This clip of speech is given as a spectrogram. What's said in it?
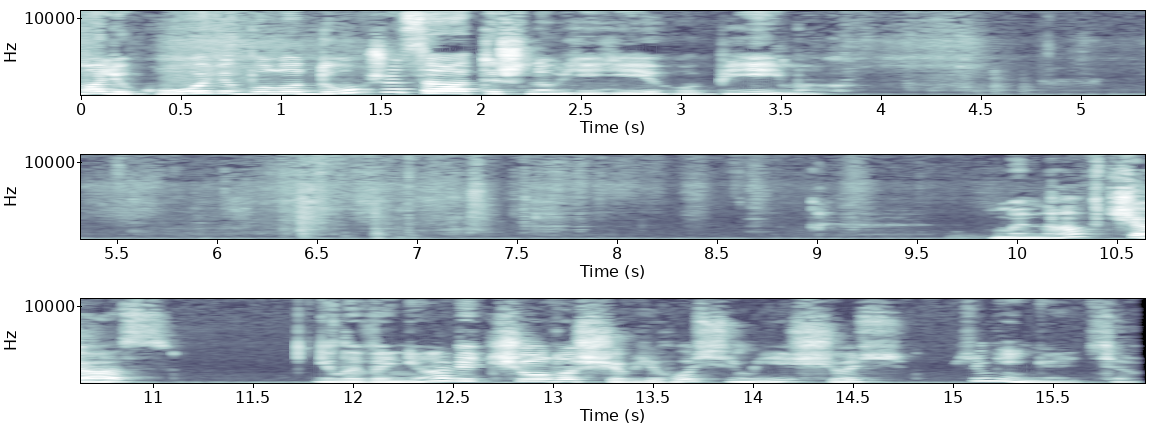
Малюкові було дуже затишно в її обіймах. Минав час, і левеня відчуло, що в його сім'ї щось змінюється.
